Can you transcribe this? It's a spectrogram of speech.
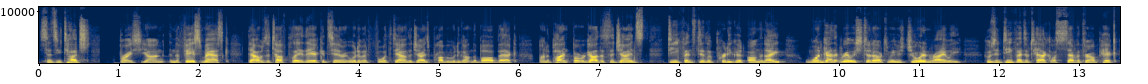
since he touched Bryce Young in the face mask. That was a tough play there, considering it would have been fourth down. The Giants probably would have gotten the ball back on a punt. But regardless, the Giants' defense did look pretty good on the night. One guy that really stood out to me was Jordon Riley, who's a defensive tackle, a seventh round pick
